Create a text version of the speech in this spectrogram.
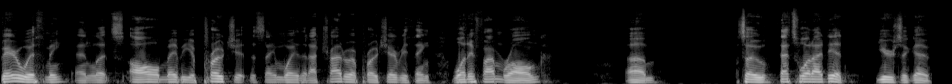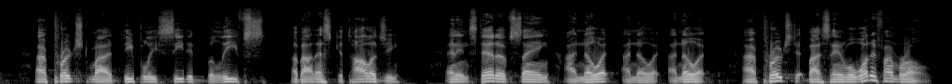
bear with me and let's all maybe approach it the same way that I try to approach everything. What if I'm wrong? Um, so that's what I did years ago. I approached my deeply seated beliefs about eschatology, and instead of saying, I know it, I know it, I know it, I approached it by saying, well, what if I'm wrong?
